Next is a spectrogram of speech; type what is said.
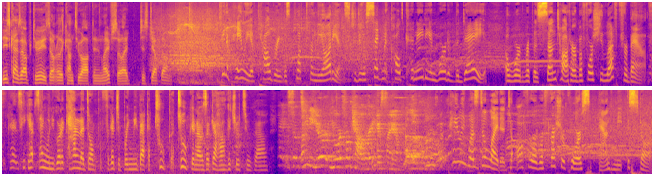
these kinds of opportunities don't really come too often in life, so I just jumped on it. Tina Paley of Calgary was plucked from the audience to do a segment called Canadian Word of the Day, a word Ripa's son taught her before she left for Banff. Because he kept saying, when you go to Canada, don't forget to bring me back a toque, a toque. And I was like, yeah, I'll get you a toque. So, Tina, you're, you're from Calgary. Yes, I am. A local But Paley was delighted to offer a refresher course and meet the star.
